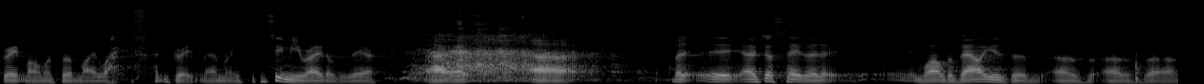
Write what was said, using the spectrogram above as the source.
great moments of my life and great memories. You can see me right over there. Uh, but uh, I just say that uh, while the values of, of, of um,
